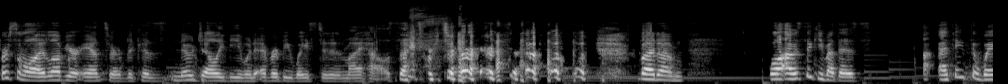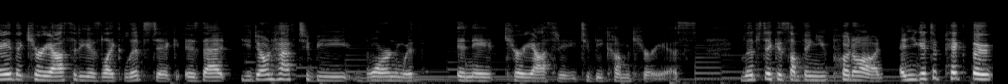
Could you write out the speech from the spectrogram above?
first of all, I love your answer because no jelly bean would ever be wasted in my house. That's for sure. but um, well, I was thinking about this. I think the way that curiosity is like lipstick is that you don't have to be born with innate curiosity to become curious. Lipstick is something you put on, and you get to pick the,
